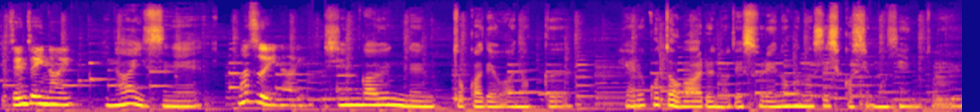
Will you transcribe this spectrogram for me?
て全然いない。いないですね。まずいない。自信が云々とかではなくやることがあるのでそれの話しかしませんという。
